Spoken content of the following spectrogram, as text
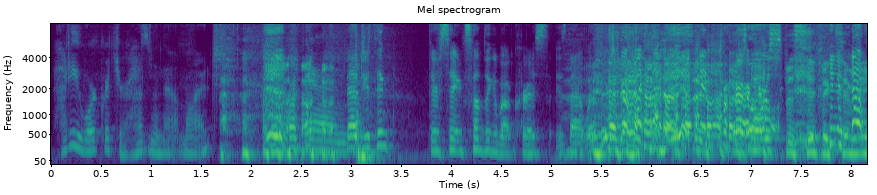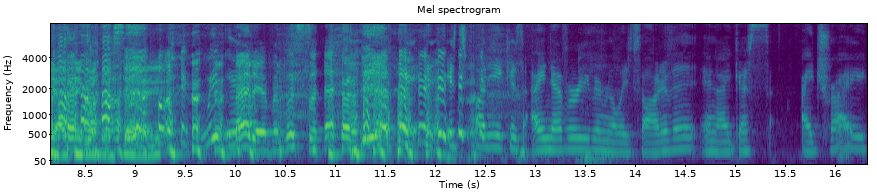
how do you work with your husband that much?" and Now, do you think they're saying something about Chris? Is that what they're It's more specific to me, I think, what they're saying. we've met him and listen? it's funny because I never even really thought of it, and I guess I try.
